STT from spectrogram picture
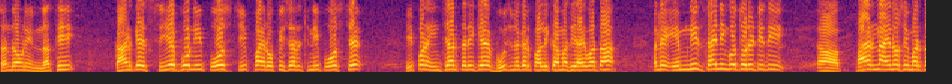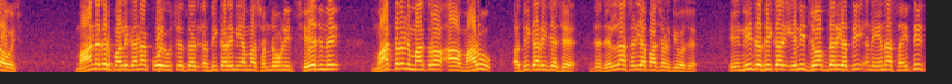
સંડોવણી નથી, કારણ કે CFO ની પોસ્ટ ચીફ ફાયર ઓફિસરની પોસ્ટ છે. એ પણ ઇન્ચાર્જ તરીકે ભુજ નગરપાલિકામાંથી આવ્યા હતા અને એમની જ સાઇનિંગ ઓથોરિટીથી ફાયરના એનઓસી મળતા હોય છે. મહાનગરપાલિકાના કોઈ ઉચ્ચ અધ- અધિકારીની આમાં સંડોવણી છે જ નહીં. માત્ર ને માત્ર આ મારું અધિકારી જે છે, જે જેલના સળિયા પાછળ ગયો છે, એની જ અધિકારી, એની જવાબદારી હતી અને એના સહીથી જ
